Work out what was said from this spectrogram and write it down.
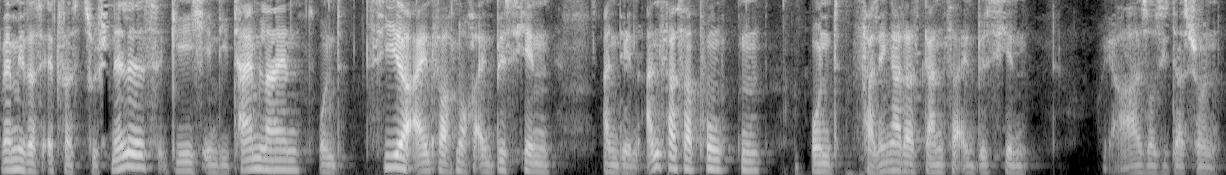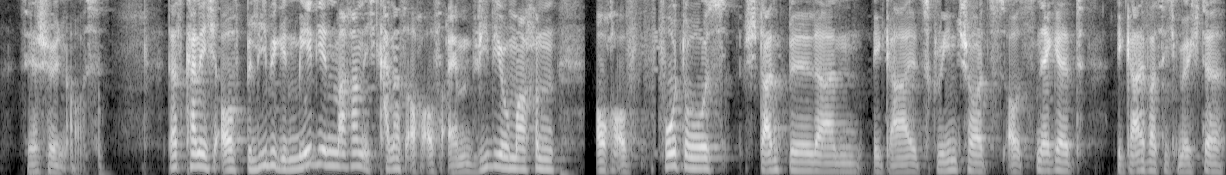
Wenn mir das etwas zu schnell ist, gehe ich in die Timeline und ziehe einfach noch ein bisschen an den Anfasserpunkten und verlängere das Ganze ein bisschen. Ja, so sieht das schon sehr schön aus. Das kann ich auf beliebigen Medien machen. Ich kann das auch auf einem Video machen, auch auf Fotos, Standbildern, egal, Screenshots aus Snagit, egal was ich möchte,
